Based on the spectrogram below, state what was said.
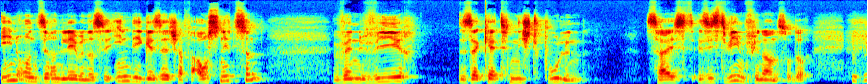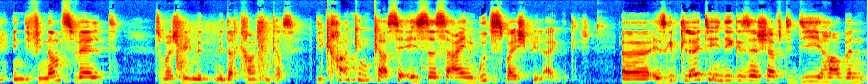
in unserem Leben, also in die Gesellschaft ausnutzen, wenn wir Zakat nicht poolen. Das heißt, es ist wie im Finanz, oder? Mhm. In der Finanzwelt, zum Beispiel mit, mit der Krankenkasse. Die Krankenkasse ist das ein gutes Beispiel eigentlich. Äh, es gibt Leute in der Gesellschaft, die haben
